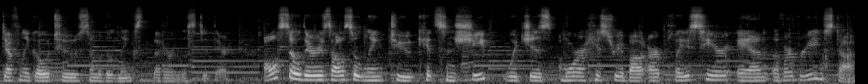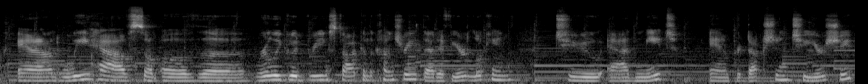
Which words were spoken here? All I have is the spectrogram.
definitely go to some of the links that are listed there. Also, there is also a link to Kitzan Sheep, which is more history about our place here and of our breeding stock. And we have some of the really good breeding stock in the country that if you're looking to add meat and production to your sheep,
